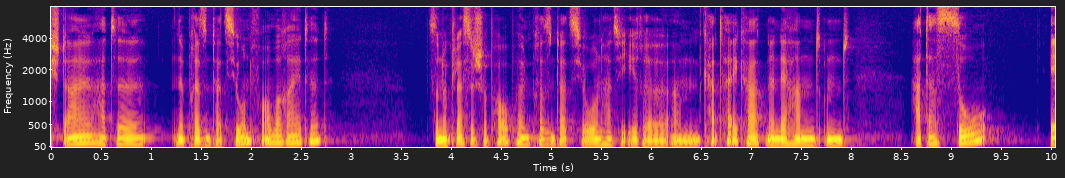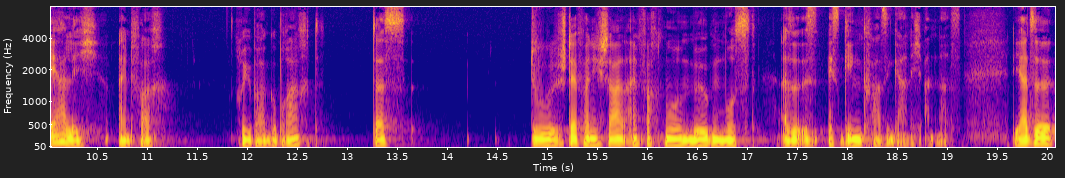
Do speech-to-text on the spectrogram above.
Stahl hatte eine Präsentation vorbereitet, so eine klassische PowerPoint-Präsentation, hatte ihre ähm, Karteikarten in der Hand und hat das so ehrlich einfach rübergebracht, dass du Stephanie Stahl einfach nur mögen musst. Also es, es ging quasi gar nicht anders. Die hatte,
